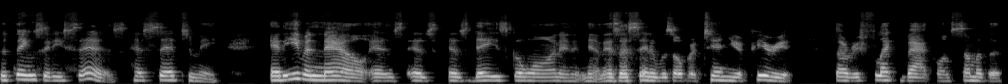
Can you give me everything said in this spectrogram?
the things that He says, has said to me. And even now, as as as days go on, and, and as I said, it was over a 10 year period, I reflect back on some of the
